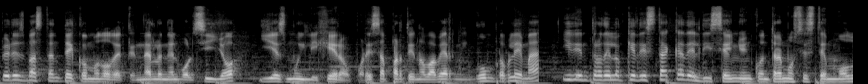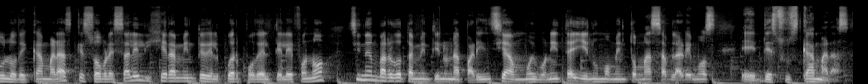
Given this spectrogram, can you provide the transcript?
pero es bastante cómodo de tenerlo en el bolsillo y es muy ligero, por esa parte no va a haber ningún problema. Y dentro de lo que destaca del diseño encontramos este módulo de cámaras que sobresale ligeramente del cuerpo del teléfono, sin embargo también tiene una apariencia muy bonita y en un momento más hablaremos eh, de sus cámaras.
